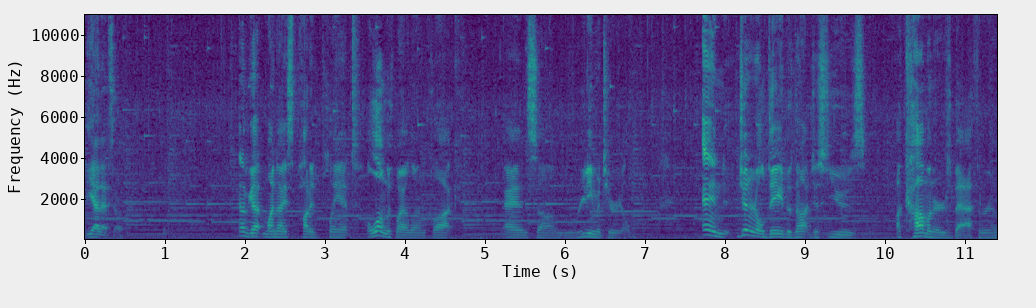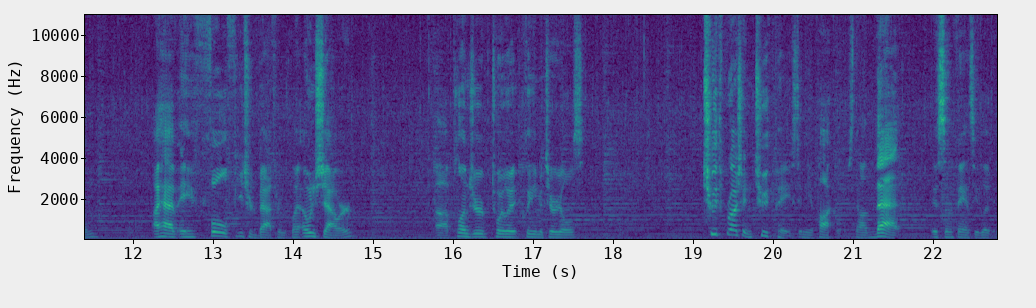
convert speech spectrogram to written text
Yeah, that's elk. And I've got my nice potted plant along with my alarm clock and some reading material. And General Dave does not just use a commoner's bathroom. I have a full featured bathroom with my own shower, uh, plunger, toilet, cleaning materials, toothbrush, and toothpaste in the apocalypse. Now that is some fancy living.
